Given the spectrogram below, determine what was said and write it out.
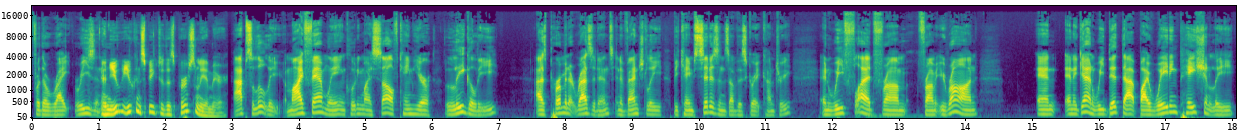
for the right reason. And you, you can speak to this personally, Amir. Absolutely. My family, including myself, came here legally as permanent residents and eventually became citizens of this great country. And we fled from from Iran. And and again, we did that by waiting patiently.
